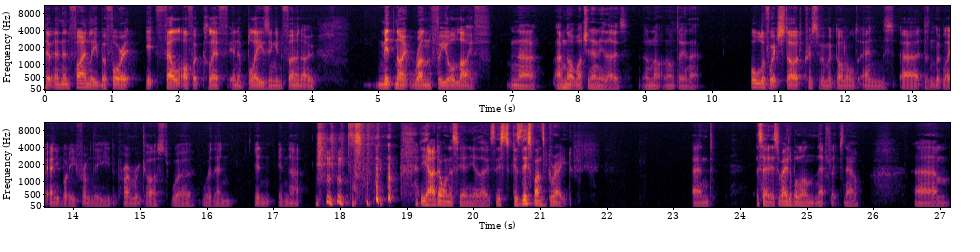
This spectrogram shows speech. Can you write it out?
and then finally before it it fell off a cliff in a blazing inferno midnight run for your life no, I'm not watching any of those. I'm not not doing that. all of which starred christopher mcdonald and uh, it doesn't look like anybody from the the primary cast were were then in in that yeah, I don't want to see any of those. This because this one's great, and I said it's available on Netflix now. Um,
